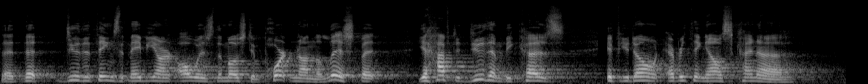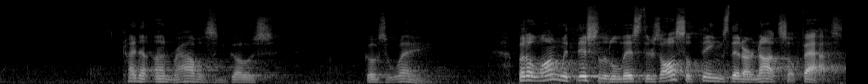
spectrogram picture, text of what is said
that, that do the things that maybe aren't always the most important on the list, but you have to do them because if you don't, everything else kind of kind of unravels and goes goes away. But along with this little list, there's also things that are not so fast.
